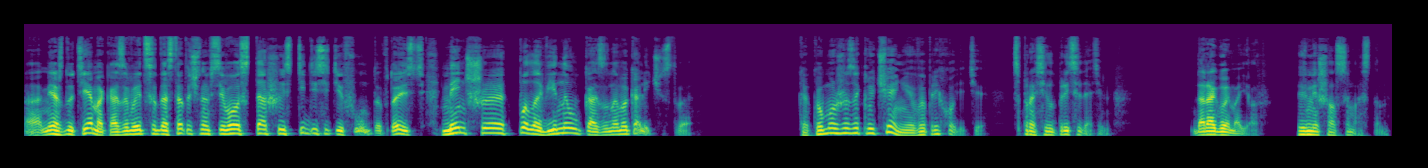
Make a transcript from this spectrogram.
а между тем, оказывается, достаточно всего 160 фунтов, то есть меньше половины указанного количества. — К какому же заключению вы приходите? — спросил председатель. «Дорогой майор», — вмешался Мастон,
